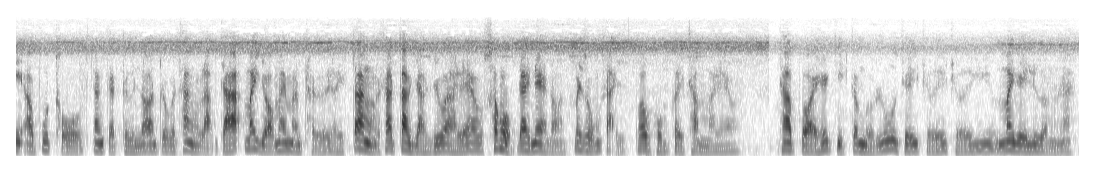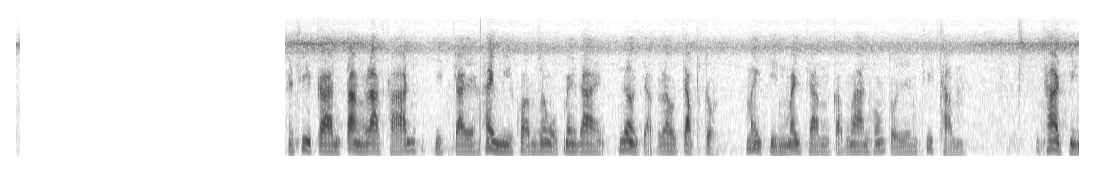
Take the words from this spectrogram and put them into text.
นี่เอาพุโทโธตั้งแต่ตื่นนอนจนกระทั่งหลับจะไม่ยอมให้มันเผลอเลย ตั้งถ้าตั้งอย่างที่ว่าแล้วสงบได้แน่นอน ไม่สงสัย เพราะผมเคยทำมาแล้ว ถ้าปล่อยให้จิตกำหนดรู้เฉยเฉยเฉยนี่ไม่ได้เรื่องนะที่การตั้งรากฐานจิตใจให้มีความสงบไม่ได้ เนื่องจากเราจับจดไม่จริงไม่จังกับงานของตัวเองที่ทำถ้าจริง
